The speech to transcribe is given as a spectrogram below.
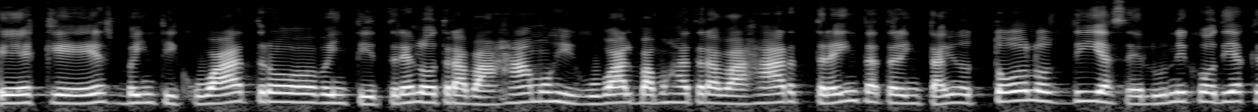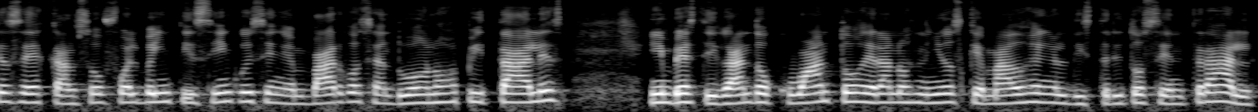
eh, que es 24, 23, lo trabajamos igual, vamos a trabajar 30, 31 todos los días. El único día que se descansó fue el 25 y sin embargo se anduvo en los hospitales investigando cuántos eran los niños quemados en el Distrito Central,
